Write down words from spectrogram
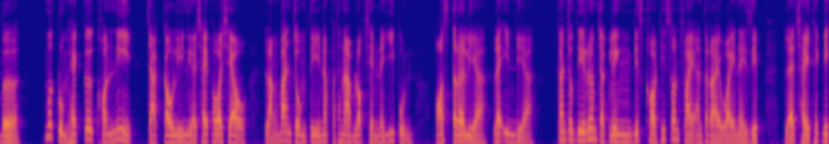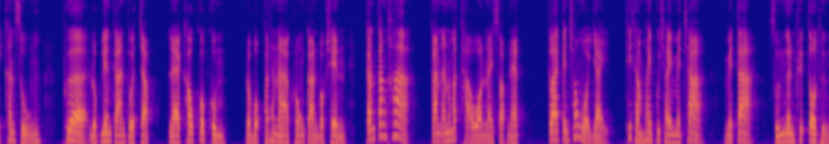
เบอร์ เมื่อกลุ่มแฮกเกอร์คอนนี่จากเกาหลีเหนือใช้ PowerShell หลังบ้านโจมตีนักพัฒนาบล็อกเชนในญี่ปุ่น ออสเตรเลีย และอินเดีย การโจมตีเริ่มจากลิงก์ Discord ที่ซ่อนไฟอันตรายไว้ใน Zip และใช้เทคนิคขั้นสูง เพื่อหลบเลี่ยงการตรวจจับ และเข้าควบคุม ระบบพัฒนาโครงการบล็อกเชน การตั้งค่าการอนุมัติถาวรใน Subnet กลายเป็นช่องโหว่ใหญ่ที่ทำให้ผู้ใช้ Meta Meta สูญเงินคริปโตถึง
